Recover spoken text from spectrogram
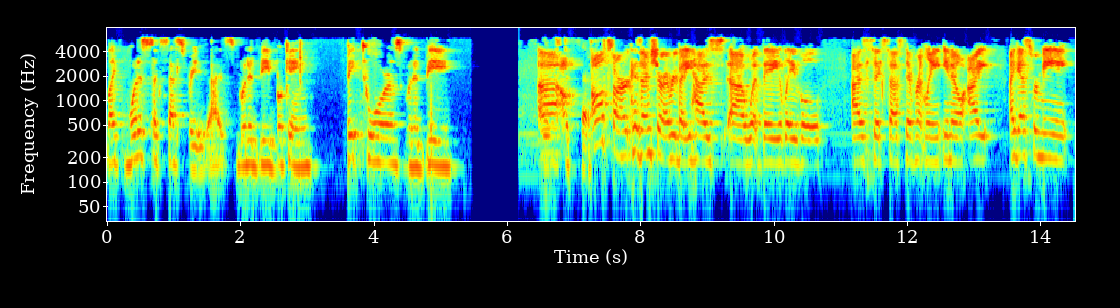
Like, what is success for you guys? Would it be booking big tours? Would it be Uh, I'll. I'll start because I'm sure everybody has uh, what they label as success differently. You know, I I guess for me,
